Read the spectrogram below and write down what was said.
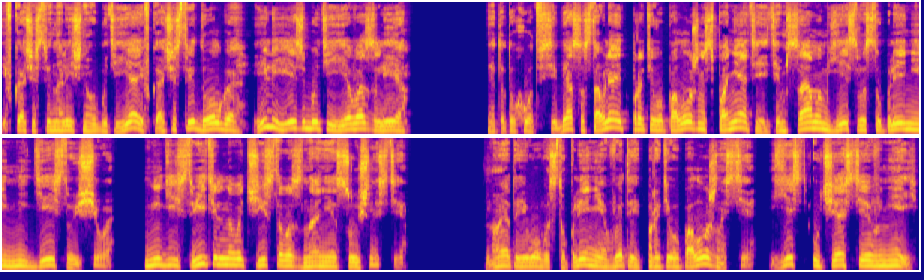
и в качестве наличного бытия, и в качестве долга, или есть бытие во зле. Этот уход в себя составляет противоположность понятия, тем самым есть выступление недействующего, недействительного чистого знания сущности. Но это его выступление в этой противоположности есть участие в ней.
